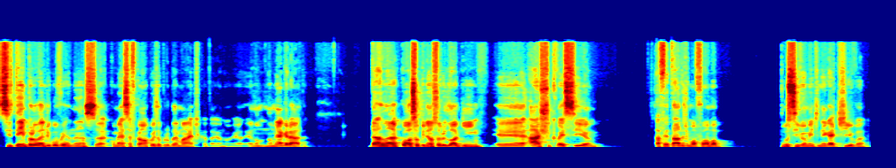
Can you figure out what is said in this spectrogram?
se tem problema de governança, começa a ficar uma coisa problemática, tá? Eu, não, eu não, não, me agrada. Darlan, qual a sua opinião sobre login? É, acho que vai ser afetado de uma forma possivelmente negativa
